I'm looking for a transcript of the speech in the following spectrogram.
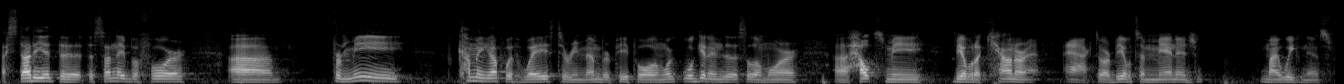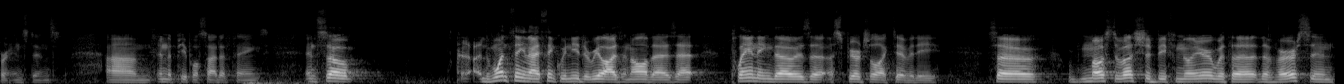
I study it the, the Sunday before. Um, for me, coming up with ways to remember people, and we'll, we'll get into this a little more, uh, helps me be able to counteract or be able to manage my weakness, for instance, um, in the people side of things. And so, uh, the one thing that I think we need to realize in all of that is that planning, though, is a, a spiritual activity. So, most of us should be familiar with the, the verse. And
